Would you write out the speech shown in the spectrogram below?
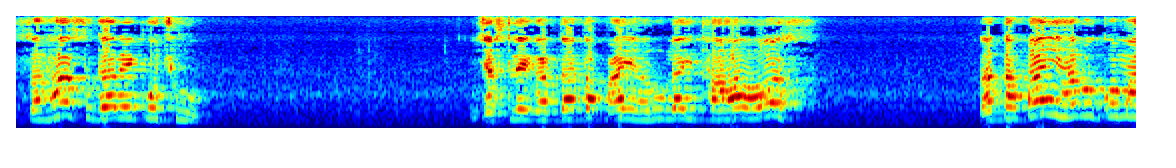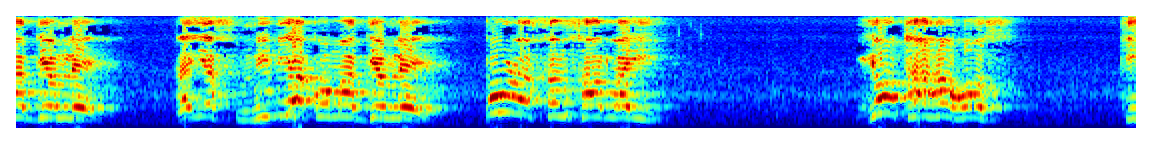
साहस गरेको छु। जसले गर्दा तपाईँहरूलाई थाहा होस् र तपाईँहरूको माध्यमले र यस मिडियाको माध्यमले पूर्ण संसारलाई यो थाहा होस् कि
